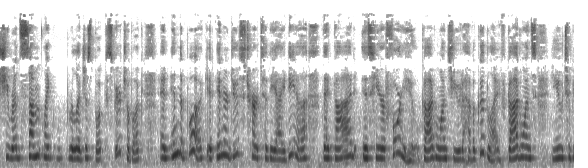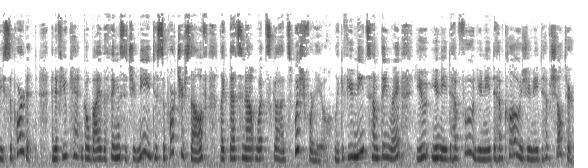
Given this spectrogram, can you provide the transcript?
she read some like religious book, spiritual book, and in the book, it introduced her to the idea that God is here for you. God wants you to have a good life. God wants you to be supported. And if you can't go buy the things that you need to support yourself, like that's not what's God's wish for you. Like if you need something, right, you, you need to have food, you need to have clothes, you need to have shelter.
